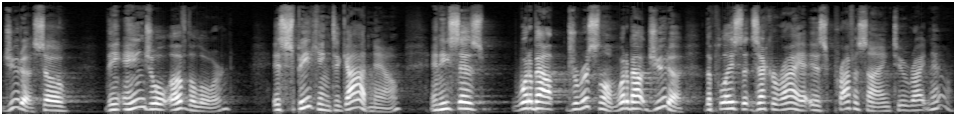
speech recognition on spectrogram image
Judah? So the angel of the Lord is speaking to God now, and he says, What about Jerusalem? What about Judah, the place that Zechariah is prophesying to right now?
